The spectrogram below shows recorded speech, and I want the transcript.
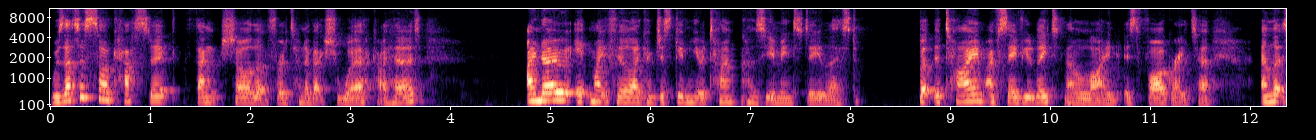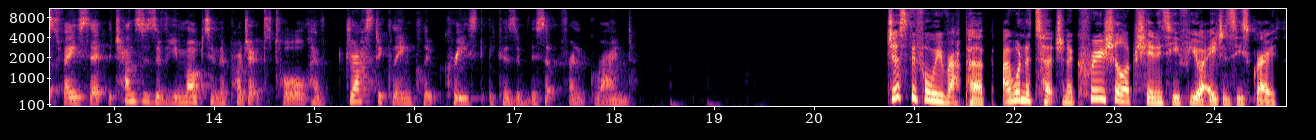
Was that a sarcastic thanks, Charlotte, for a ton of extra work I heard? I know it might feel like I've just given you a time consuming to do list, but the time I've saved you later down the line is far greater. And let's face it, the chances of you marketing the project at all have drastically increased because of this upfront grind. Just before we wrap up, I want to touch on a crucial opportunity for your agency's growth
